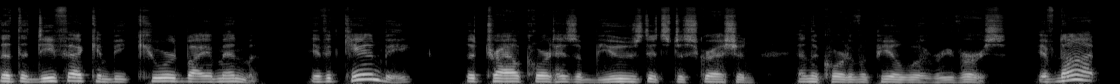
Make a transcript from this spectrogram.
that the defect can be cured by amendment. If it can be, the trial court has abused its discretion and the Court of Appeal will reverse. If not,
